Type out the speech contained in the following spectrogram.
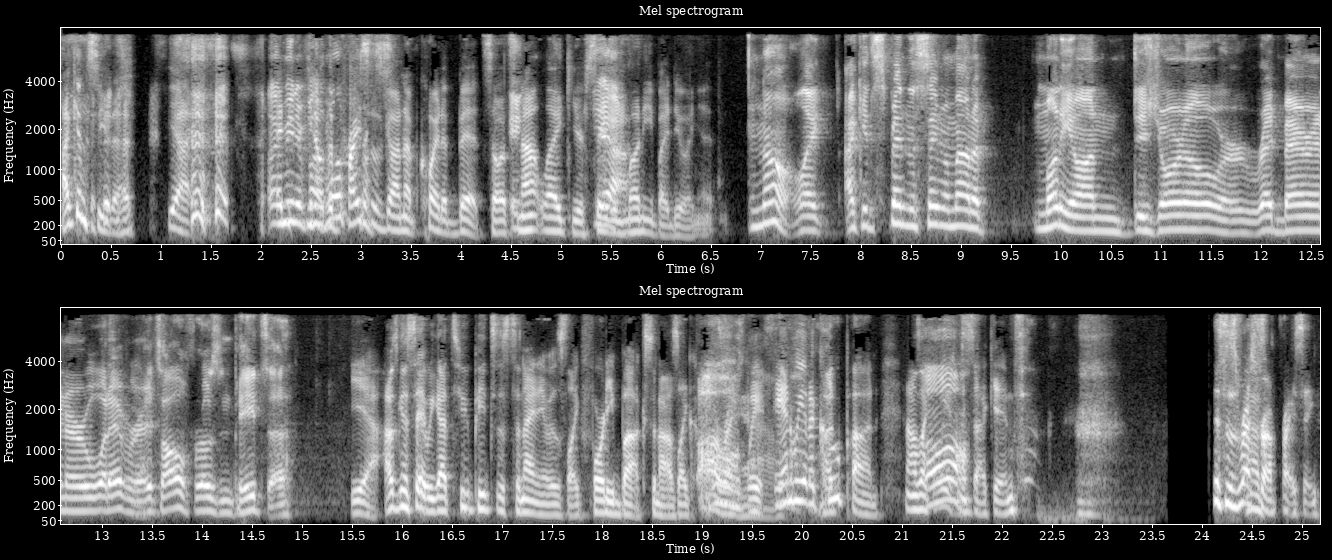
I can see that. Yeah. I mean, if you know I the price fro- has gone up quite a bit, so it's It- not like you're saving yeah. money by doing it. No, like I could spend the same amount of money on DiGiorno or Red Baron or whatever. It's all frozen pizza. Yeah, I was gonna say we got two pizzas tonight, and it was like forty bucks, and I was like, oh, Oh, wait, and we had a coupon, and I was like, Oh. wait a oh. second, this is restaurant pricing.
